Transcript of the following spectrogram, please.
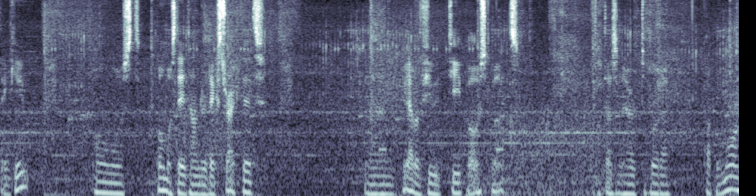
Thank you. Almost almost 800 extracted. Um, we have a few depots, but it doesn't hurt to put a couple more.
